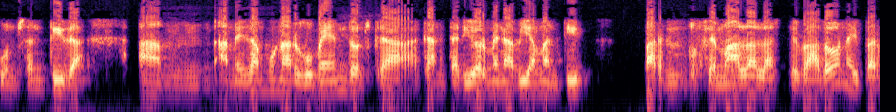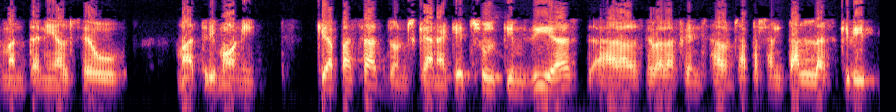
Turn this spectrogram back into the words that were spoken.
consentida. Um, a més, amb un argument doncs, que, que anteriorment havia mentit per no fer mal a la seva dona i per mantenir el seu matrimoni. Què ha passat? Doncs que en aquests últims dies eh, la seva defensa doncs, ha presentat l'escrit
